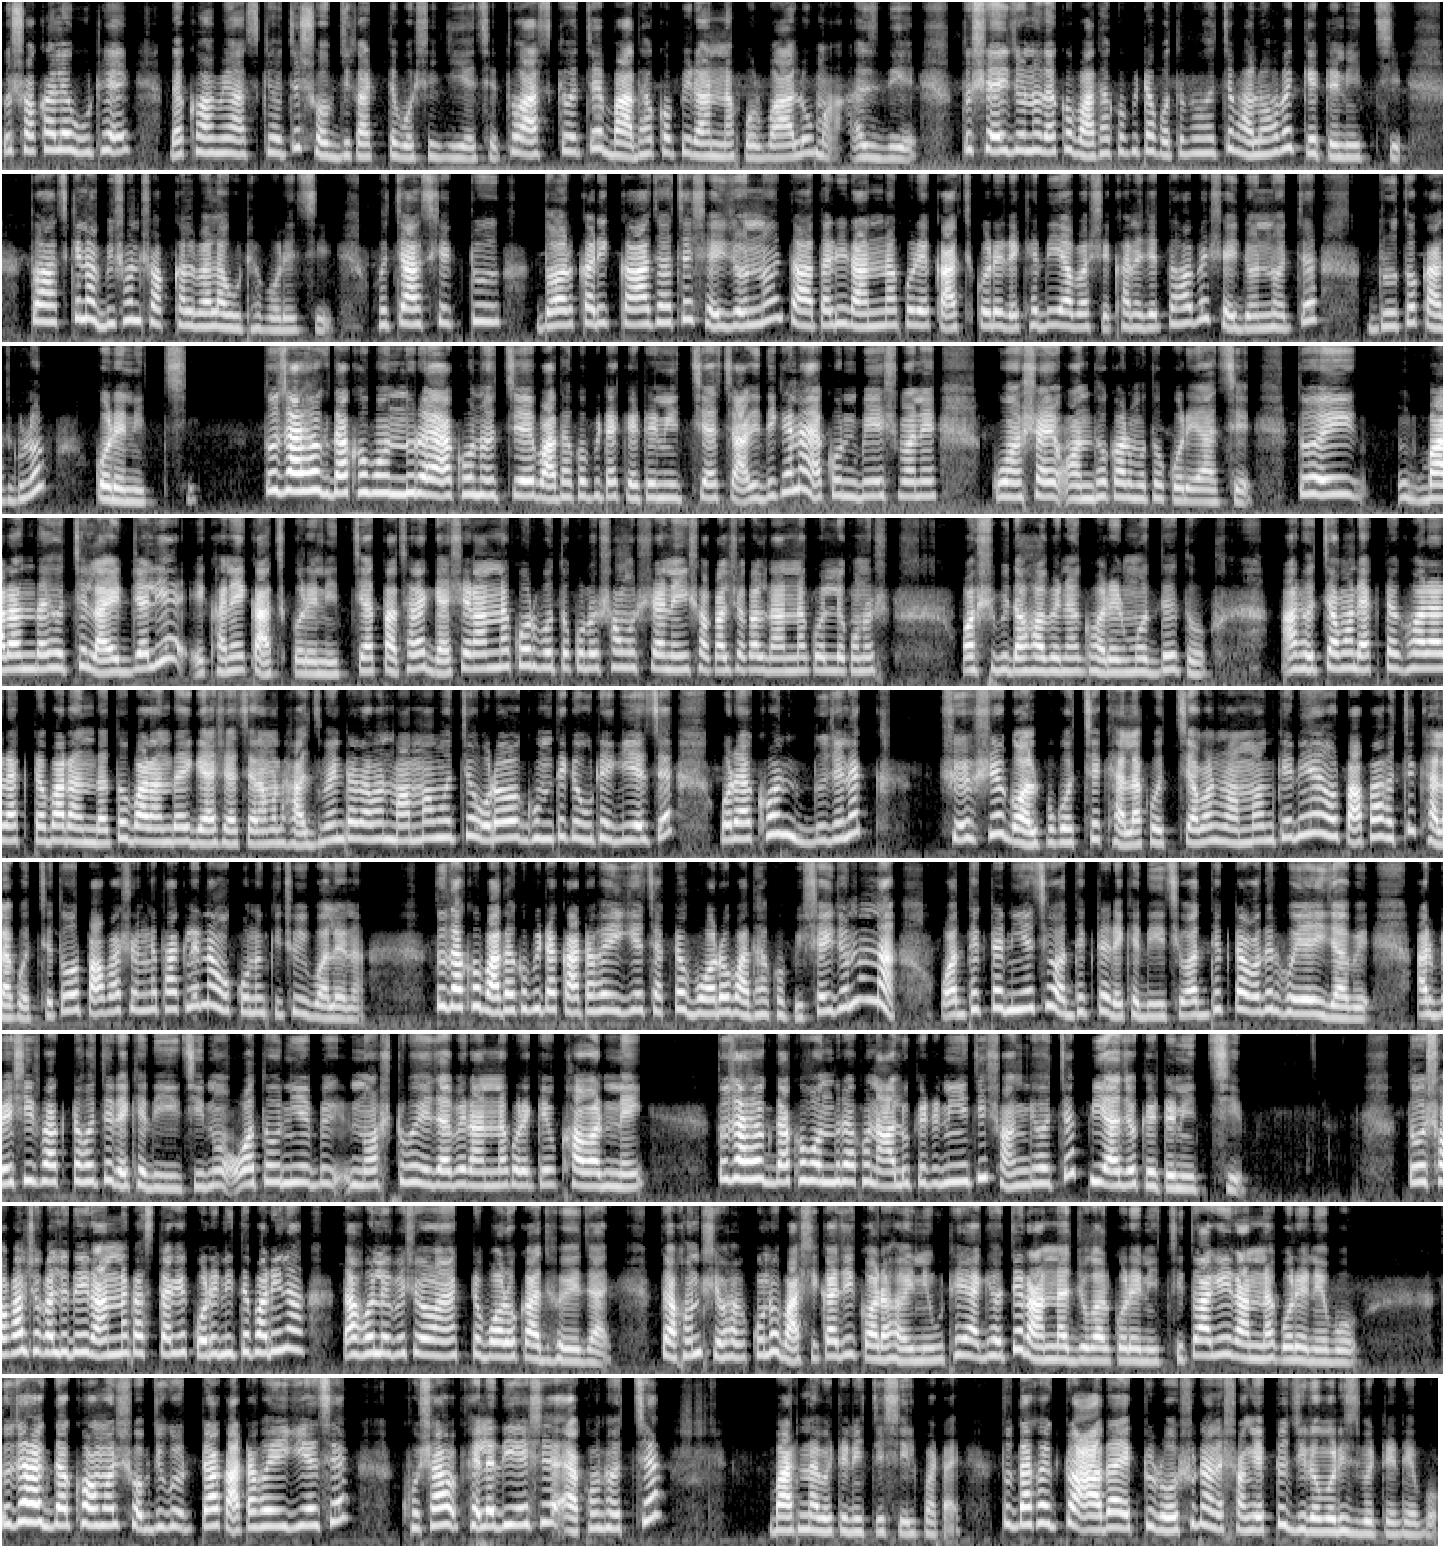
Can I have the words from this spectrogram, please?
তো সকালে উঠে দেখো আমি আজকে হচ্ছে সবজি কাটতে বসে গিয়েছে। তো আজকে হচ্ছে বাঁধাকপি রান্না করব, আলু মাছ দিয়ে। তো সেই জন্য দেখো বাঁধাকপিটা প্রথমে হচ্ছে ভালোভাবে কেটে নিচ্ছি। তো আজকে না ভীষণ সকালবেলা উঠে পড়েছি। হচ্ছে আজকে একটু দরকারি কাজ আছে, সেই জন্য তাড়াতাড়ি রান্না করে, কাজ করে রেখে দিয়ে আবার সেখানে যেতে হবে। সেই জন্য হচ্ছে দ্রুত কাজগুলো করে নিচ্ছি। তো যাই হোক, দেখো বন্ধুরা, এখন হচ্ছে বাঁধাকপিটা কেটে নিচ্ছে আর চারিদিকে না এখন বেশ মানে কুয়াশায় অন্ধকার মতো করে আছে। তো এই বারান্দায় হচ্ছে লাইট জ্বালিয়ে এখানে কাজ করে নিচ্ছে। আর তাছাড়া গ্যাসে রান্না করব তো কোনো সমস্যা নেই, সকাল সকাল রান্না করলে কোনো অসুবিধা হবে না ঘরের মধ্যে তো। আর হচ্ছে আমার একটা ঘর আর একটা বারান্দা, তো বারান্দায় গ্যাস আছে। আর আমার হাজব্যান্ড আর আমার মাম্মাম হচ্ছে ওরাও ঘুম থেকে উঠে গিয়েছে। ওরা এখন দুজনে শুয়ে শুয়ে গল্প করছে, খেলা করছে। আমার মাম্মামকে নিয়ে ওর পাপা হচ্ছে খেলা করছে। তো ওর পাপার সঙ্গে থাকলে না ও কোনো কিছুই বলে না। তো দেখো বাঁধাকপিটা কাটা হয়ে গিয়েছে একটা বড় বাঁধাকপি। সেই জন্য না অর্ধেকটা নিয়েছি, অর্ধেকটা রেখে দিয়েছি। অর্ধেকটা আমাদের হয়েই যাবে। আর বেশিরভাগটা হচ্ছে রেখে দিয়েছি। অত নিয়ে নষ্ট হয়ে যাবে, রান্না করে কেউ খাওয়ার নেই। তো যাই হোক, দেখো বন্ধুরা, এখন আলু কেটে নিয়েছি, সঙ্গে হচ্ছে পেঁয়াজও কেটে নিচ্ছি। তো সকাল সকাল যদি এই রান্না কাজটা আগে করে নিতে পারি না, তাহলে বেশ অনেকটা বড় কাজ হয়ে যায়। তো এখন সেভাবে কোনো বাসি কাজই করা হয়নি। উঠে আগে হচ্ছে রান্নার জোগাড় করে নিচ্ছি। তো আগেই রান্না করে নেব। তো যাই হোক, দেখো আমার সবজিটা কাটা হয়ে গিয়েছে। খোসা ফেলে দিয়ে এসে এখন হচ্ছে বাটনা বেটে নিচ্ছি শিলপাটায়। তো দেখো একটু আদা, একটু রসুন, আর সঙ্গে একটু জিরোমরিচ বেটে নেব।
